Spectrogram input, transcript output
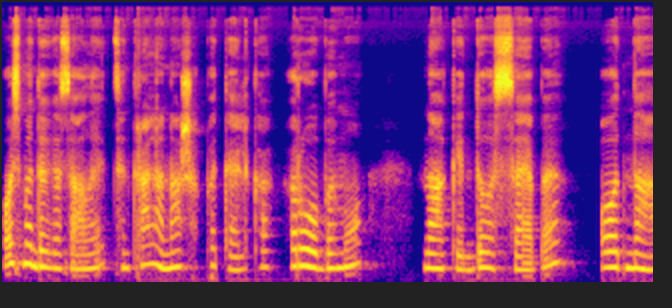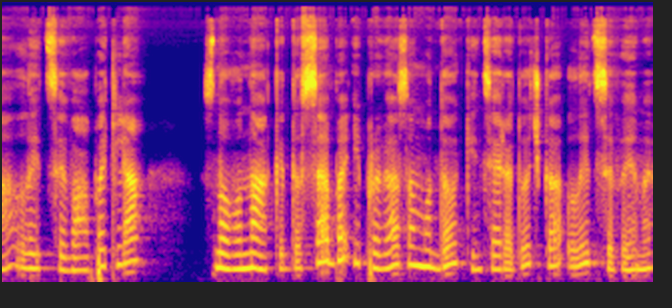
Ось ми дов'язали центральна наша петелька. Робимо накид до себе, одна лицева петля, знову накид до себе і пров'язуємо до кінця рядочка лицевими.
